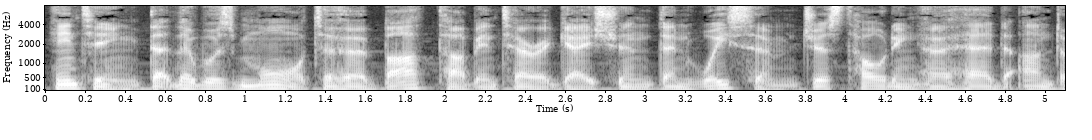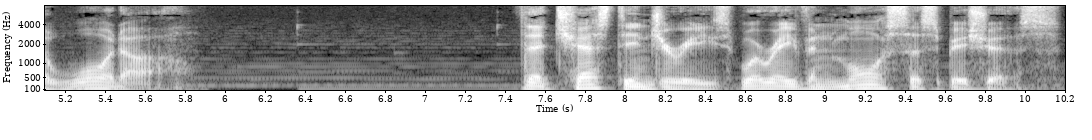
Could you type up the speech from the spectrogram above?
hinting that there was more to her bathtub interrogation than Ouissem just holding her head underwater. The chest injuries were even more suspicious.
